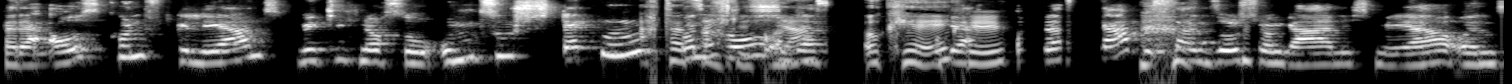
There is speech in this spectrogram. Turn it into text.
bei der Auskunft gelernt, wirklich noch so umzustecken. Ach, tatsächlich, und so. ja? Und das, okay. Ja, okay. das gab es dann so schon gar nicht mehr. Und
